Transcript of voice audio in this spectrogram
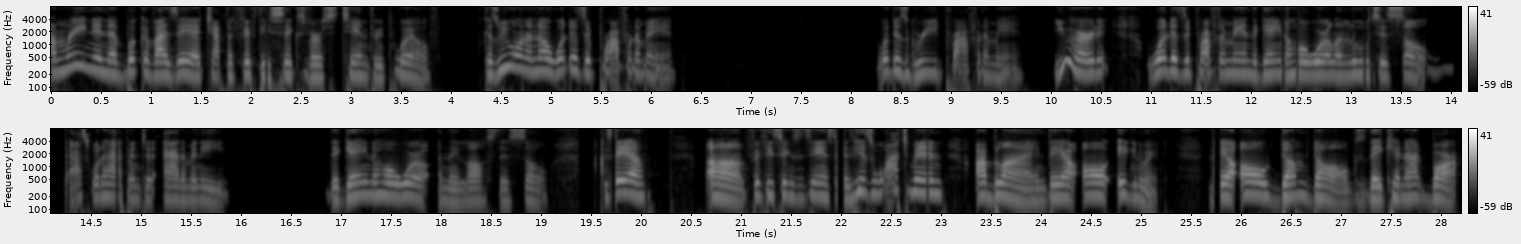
I'm reading in the book of Isaiah, chapter 56, verse 10 through 12, because we want to know what does it profit a man? What does greed profit a man? You heard it. What does it profit a man to gain the whole world and lose his soul? That's what happened to Adam and Eve. They gained the whole world and they lost their soul. Isaiah um, 56 and 10 says, His watchmen are blind. They are all ignorant. They are all dumb dogs. They cannot bark,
